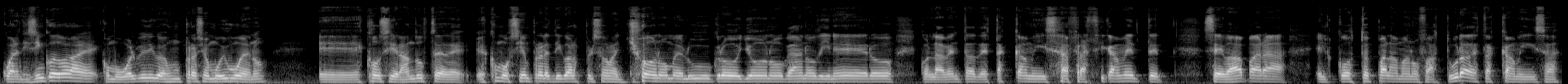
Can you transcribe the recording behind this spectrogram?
45 dólares, como vuelvo y digo, es un precio muy bueno. Eh, es considerando ustedes, es como siempre les digo a las personas, yo no me lucro, yo no gano dinero con la venta de estas camisas, prácticamente se va para, el costo es para la manufactura de estas camisas,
